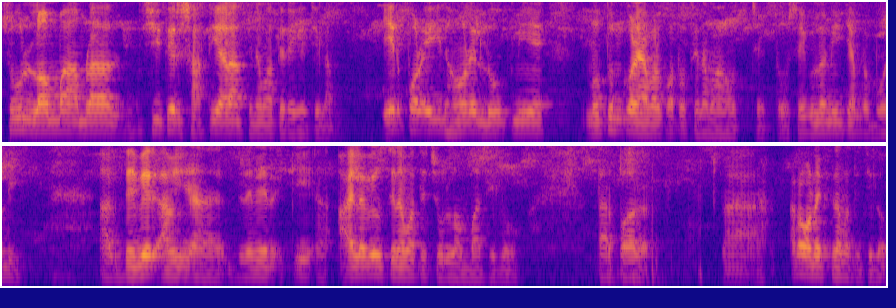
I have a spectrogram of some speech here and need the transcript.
চুল লম্বা, আমরা জিতের সাতিয়ারা সিনেমাতে দেখেছিলাম। এরপর এই ধরনের লুক নিয়ে নতুন করে আবার কত সিনেমা হচ্ছে। তো সেগুলো নিয়ে কি আমরা বলি? আর দেবের, আমি দেবের কি আই লাভ ইউ সিনেমাতে চুল লম্বা ছিল। তারপর আরও অনেক সিনেমাতে ছিল।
